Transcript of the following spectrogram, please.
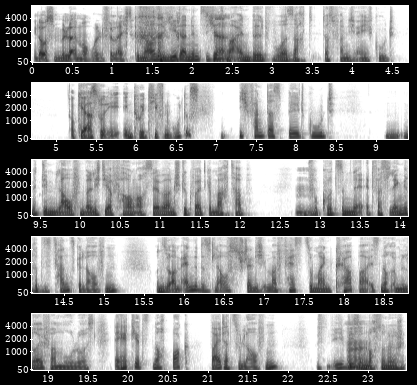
Wieder aus dem Mülleimer holen vielleicht. Genauso jeder nimmt sich jetzt Ja. mal ein Bild, wo er sagt, das fand ich eigentlich gut. Okay, hast du intuitiv ein gutes? Ich fand das Bild gut mit dem Laufen, weil ich die Erfahrung auch selber ein Stück weit gemacht habe. Mhm. vor kurzem eine etwas längere Distanz gelaufen. Und so am Ende des Laufs stelle ich immer fest, so mein Körper ist noch im Läufermodus. Der hätte jetzt noch Bock, weiterzulaufen. Wie, wie so Ah. noch so, eine,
